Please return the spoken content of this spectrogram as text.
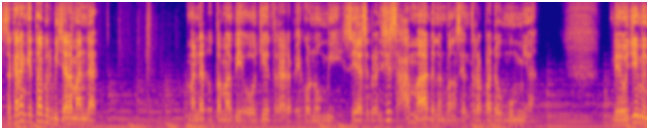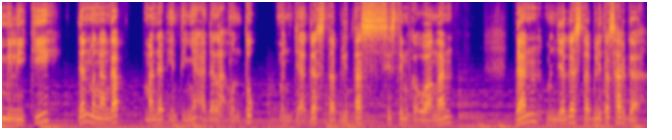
Sekarang kita berbicara mandat. Mandat utama BOJ terhadap ekonomi. Saya sebenarnya sih sama dengan bank sentral pada umumnya. BOJ memiliki dan menganggap mandat intinya adalah untuk menjaga stabilitas sistem keuangan dan menjaga stabilitas harga.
